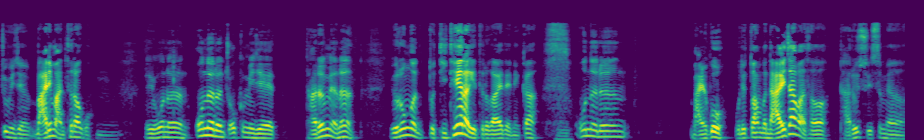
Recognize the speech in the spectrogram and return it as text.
좀 이제 말이 많더라고. 음. 요거는, 오늘은 조금 이제, 다르면은, 요런 건 또 디테일하게 들어가야 되니까, 오늘은 말고 우리 또 한번 날 잡아서 다룰 수 있으면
